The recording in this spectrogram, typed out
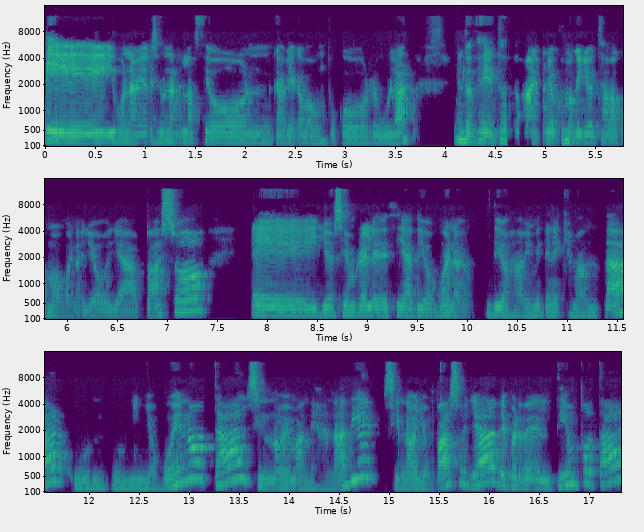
Eh, y bueno, había sido una relación que había acabado un poco regular. Entonces, estos dos años como que yo estaba como, bueno, yo ya paso. Eh, yo siempre le decía a Dios, bueno, Dios, a mí me tienes que mandar un, un niño bueno, tal, si no, no me mandes a nadie, si no, yo paso ya de perder el tiempo, tal.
